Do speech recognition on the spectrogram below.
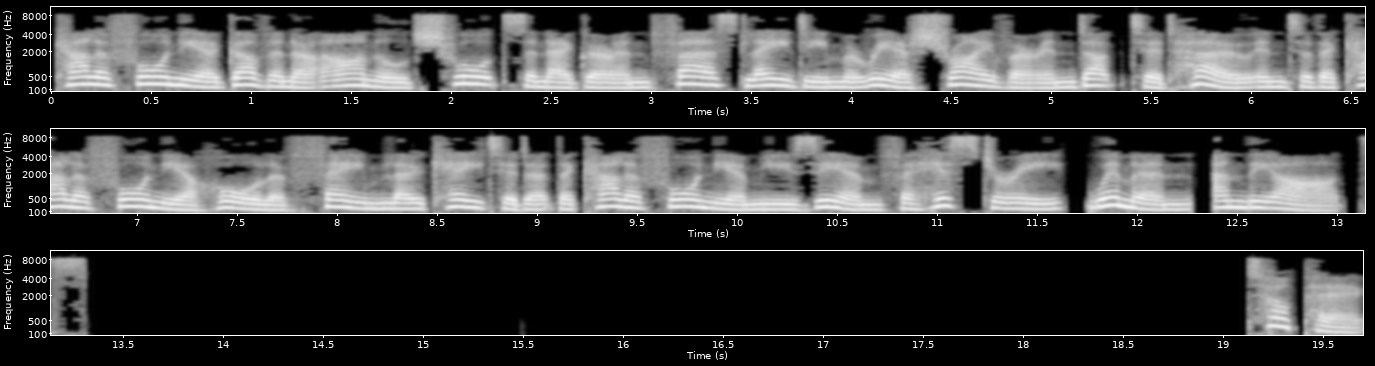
California Governor Arnold Schwarzenegger and First Lady Maria Shriver inducted Ho into the California Hall of Fame located at the California Museum for History, Women, and the Arts. Topic:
